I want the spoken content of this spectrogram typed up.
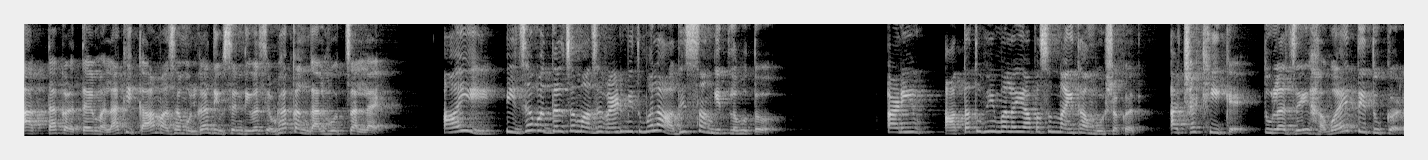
आत्ता कळतंय मला की का माझा मुलगा दिवसेंदिवस एवढा कंगाल होत चाललाय. आई पिझ्झा बद्दलचं माझं वेळ मी तुम्हाला आधीच सांगितलं होतं. आणि आता तुम्ही मला यापासून नाही थांबवू शकत. अच्छा ठीक आहे. तुला जे हवंय ते तू कर.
